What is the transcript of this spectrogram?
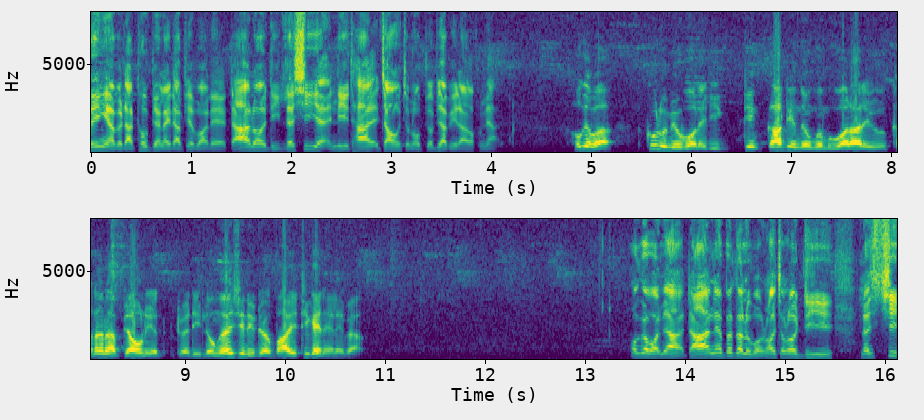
သိငယ်ပဲဒါထုတ်ပြန်လိုက်တာဖြစ်ပါတယ်ဒါကတော့ဒီလက်ရှိရဲ့အနေအထားအကြောင်းကိုကျွန်တော်ပြောပြပေးတာပါခင်ဗျဟုတ်ကဲ့ပါအခုလိုမျိုးပေါ့လေဒီတင်ကားတင်သွင်းခွင့်မူဝါဒတွေကိုခဏခဏပြောင်းနေတဲ့အတွက်ဒီလုပ်ငန်းရှင်တွေအတွက်ဘာတွေထိခိုက်နိုင်လဲဗျဟုတ်ကဲ့ပါဗျာဒါနဲ့ပတ်သက်လို့ပေါ့နော်ကျွန်တော်ဒီလက်ရှိ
